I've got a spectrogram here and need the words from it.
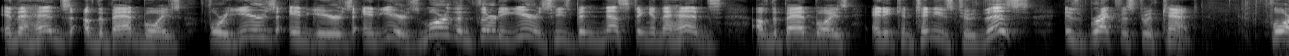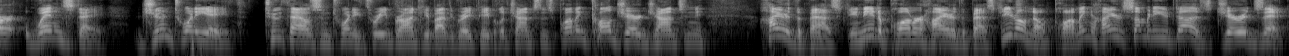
in the heads of the bad boys for years and years and years. More than 30 years, he's been nesting in the heads of the bad boys, and he continues to. This is Breakfast with Kent for Wednesday, June 28th, 2023, brought to you by the great people at Johnson's Plumbing. Call Jared Johnson. Hire the best. You need a plumber, hire the best. You don't know plumbing, hire somebody who does. Jared's it.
